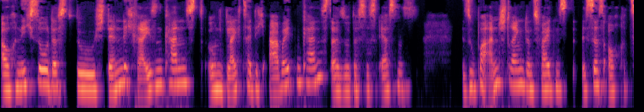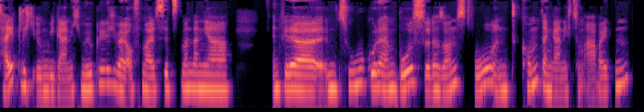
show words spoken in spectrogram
auch nicht so, dass du ständig reisen kannst und gleichzeitig arbeiten kannst. Also das ist erstens super anstrengend und zweitens ist das auch zeitlich irgendwie gar nicht möglich, weil oftmals sitzt man dann ja entweder im Zug oder im Bus oder sonst wo und kommt dann gar nicht zum Arbeiten.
